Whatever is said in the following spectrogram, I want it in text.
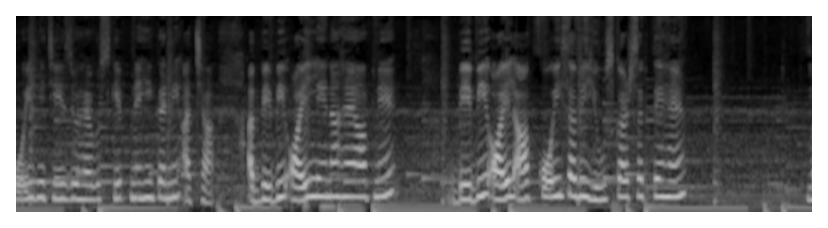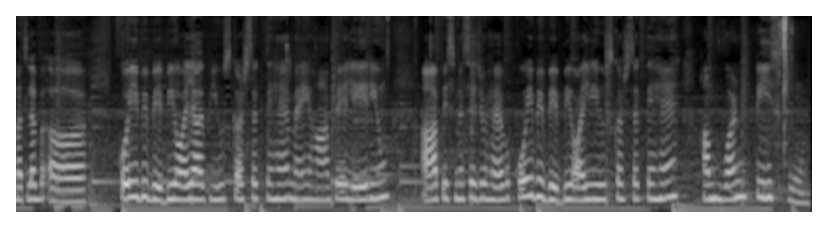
कोई भी चीज़ जो है, वो स्किप नहीं करनी. अच्छा अब बेबी ऑयल लेना है आपने. बेबी ऑयल आप कोई सा भी यूज़ कर सकते हैं। मतलब आ, कोई भी बेबी ऑयल आप यूज़ कर सकते हैं। मैं यहाँ पे ले रही हूँ। आप इसमें से जो है वो कोई भी बेबी ऑयल यूज़ कर सकते हैं। हम वन टीस्पून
